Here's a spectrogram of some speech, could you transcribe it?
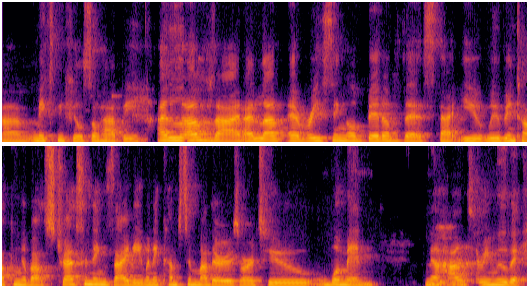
um, makes me feel so happy. I love that. I love every single bit of this that you we've been talking about stress and anxiety when it comes to mothers or to women. You know mm-hmm. how to remove it.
